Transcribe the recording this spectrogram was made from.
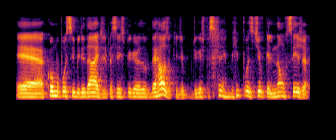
é, como possibilidade para ser Speaker of the House, o que, diga de passagem, é bem positivo que ele não seja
